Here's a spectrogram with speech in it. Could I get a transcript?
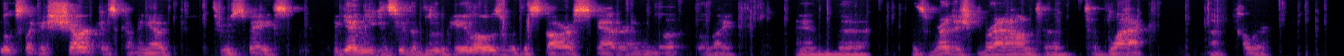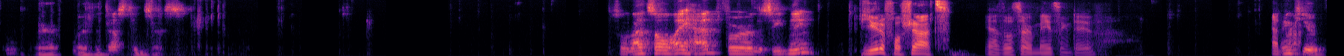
looks like a shark is coming out through space. Again, you can see the blue halos with the stars scattering the, the light and uh, this reddish brown to, to black uh, color where, where the dust exists. So that's all I had for this evening. Beautiful shots. Yeah, those are amazing, Dave. And Thank Rob. you.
